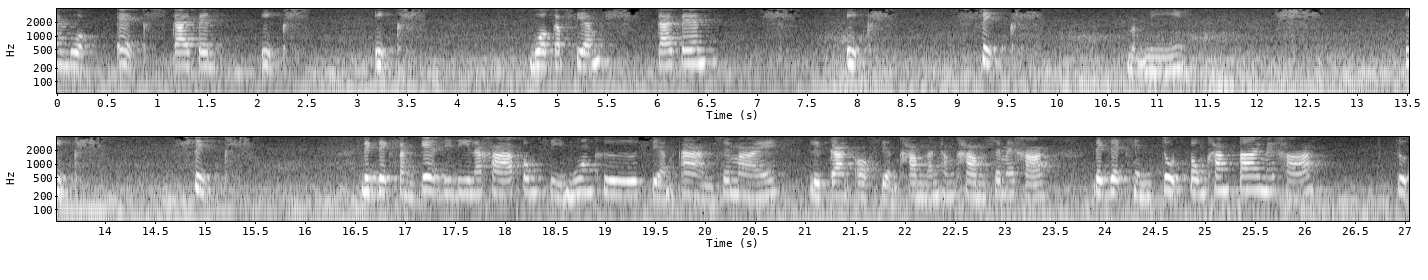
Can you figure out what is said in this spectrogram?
i บวก x กลายเป็น x x บวกกับเสียง s กลายเป็น x six แบบนี้ x six เด็กๆสังเกตดีๆนะคะ ตรงสีม่วงคือเสียงอ่านใช่ไหม หรือการออกเสียงคำนั้นทั้งคำใช่ไหมคะ เด็กๆเห็นจุดตรงข้างใต้ไหมคะ จุด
